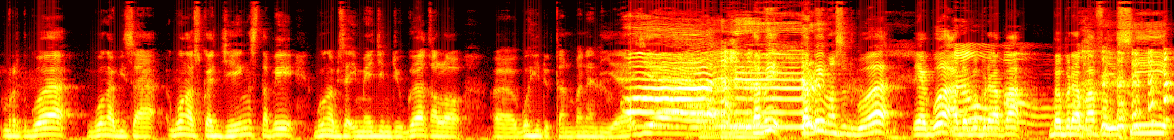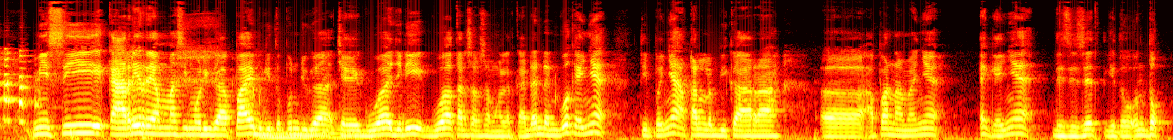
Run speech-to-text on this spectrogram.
menurut gue gue nggak bisa gue nggak suka jinx tapi gue nggak bisa imagine juga kalau gue hidup tanpa Nadia Iya. tapi tapi maksud gue ya gue ada beberapa mau. beberapa visi misi karir yang masih mau digapai begitupun juga cewek gue jadi gue akan sama-sama ngeliat keadaan dan gue kayaknya tipenya akan lebih ke arah eh, apa namanya eh kayaknya this is it gitu. Untuk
